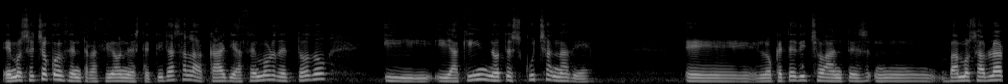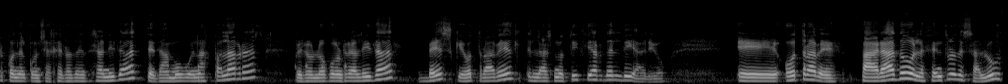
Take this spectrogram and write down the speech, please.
hemos hecho concentraciones, te tiras a la calle, hacemos de todo y, y aquí no te escucha nadie. Eh, lo que te he dicho antes, mm, vamos a hablar con el consejero de Sanidad, te da muy buenas palabras, pero luego en realidad ves que otra vez en las noticias del diario, eh, otra vez, parado el centro de salud.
